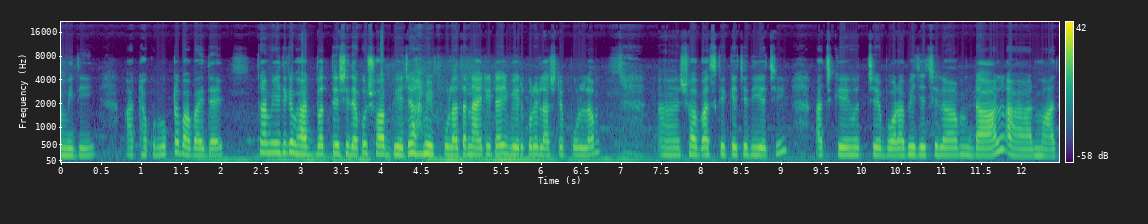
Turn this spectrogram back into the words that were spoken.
আমি দিই আর ঠাকুর ভোগটা বাবাই দেয়। তো আমি এদিকে ভাত বাড়তে এসে দেখো সব ভেজা আমি ফুলাতা নাইটিটাই বের করে লাস্টে পরলাম আহ, সব আজকে কেচে দিয়েছি। আজকে হচ্ছে বড়া ভেজেছিলাম, ডাল আর মাছ।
